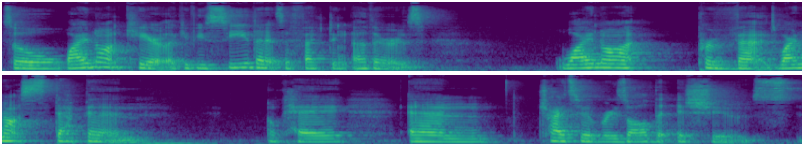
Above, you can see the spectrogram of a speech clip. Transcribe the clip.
So why not care? Like if you see that it's affecting others, why not prevent? Why not step in? Okay? And try to resolve the issues.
